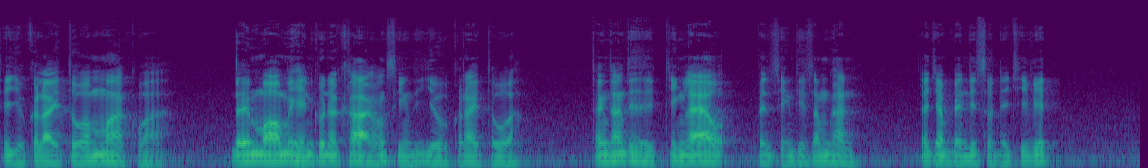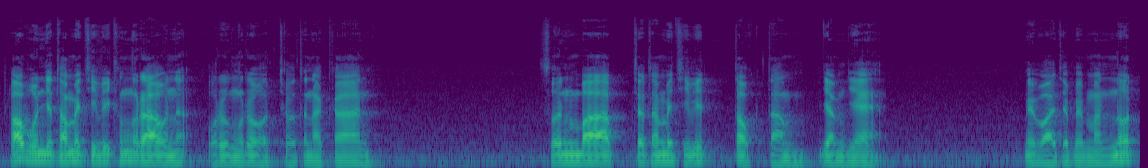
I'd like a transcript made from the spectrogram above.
ที่อยู่ไกลตัวมากกว่า โดยมองไม่เห็นคุณค่าของสิ่งที่อยู่ใกล้ตัว ทั้งๆทที่จริงแล้วเป็นสิ่งที่สำคัญ และจำเป็นที่สุดในชีวิต เพราะบุญจะทำให้ชีวิตของเรานะ่ะรุ่งโรจน์โชตนาการ ส่วนบาปจะทำให้ชีวิตตกต่ำย่ำแย่ ไม่ว่าจะเป็นมนุษย์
